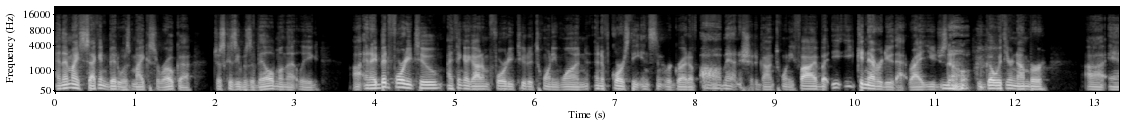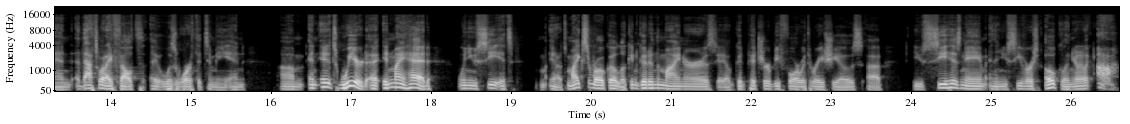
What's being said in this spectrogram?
And then my second bid was Mike Soroka, just because he was available in that league. Uh, and I bid 42. I think I got him 42 to 21. And of course, the instant regret of, oh man, I should have gone 25. But you, you, can never do that, right? You just no. you go with your number. Uh, and that's what I felt it was worth it to me. And um, and it's weird uh, in my head when you see it's you know it's Mike Soroka looking good in the minors, you know, good pitcher before with ratios. Uh, you see his name and then you see versus Oakland, you're like, ah,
